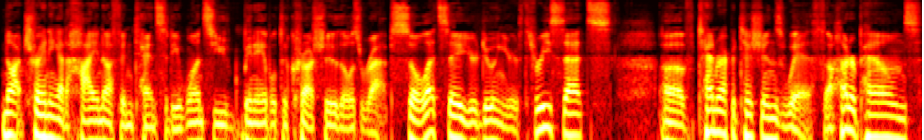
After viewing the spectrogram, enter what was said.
not training at a high enough intensity once you've been able to crush through those reps. So let's say you're doing your three sets of 10 repetitions with 100 pounds.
